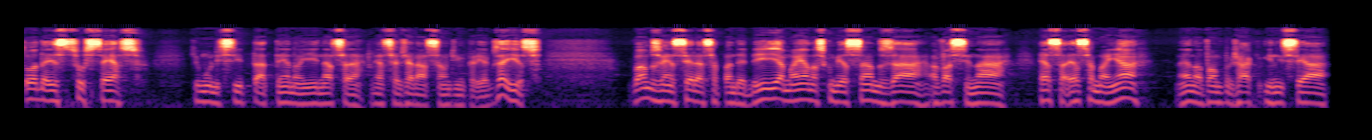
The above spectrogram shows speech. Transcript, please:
todo esse sucesso que o município está tendo aí nessa, nessa geração de empregos. É isso. Vamos vencer essa pandemia. Amanhã nós começamos já a vacinar. Essa, essa manhã, né, nós vamos já iniciar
